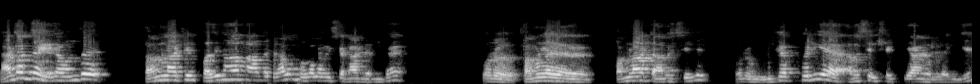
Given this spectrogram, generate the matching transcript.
நடந்த இதை வந்து தமிழ்நாட்டில் பதினாறு ஆண்டு காலம் முதலமைச்சராக இருந்த ஒரு தமிழக தமிழ்நாட்டு அரசியலில் ஒரு மிகப்பெரிய அரசியல் சக்தியாக விளங்கிய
